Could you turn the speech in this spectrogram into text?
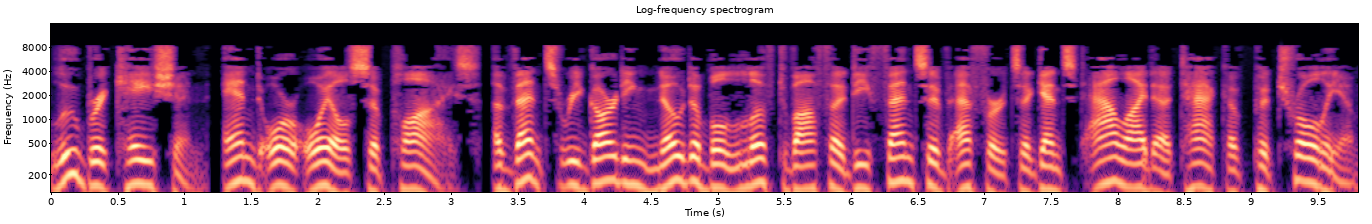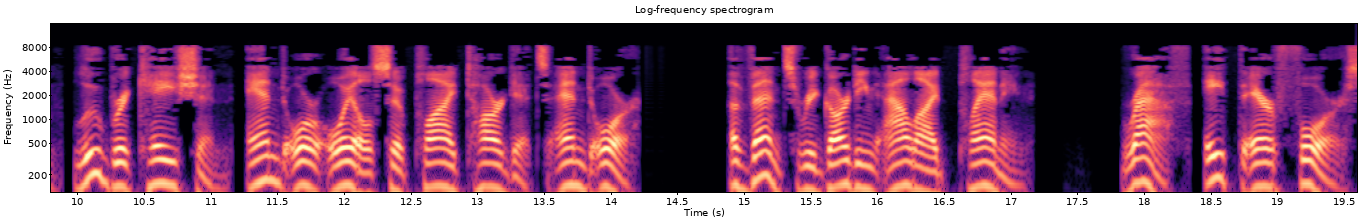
lubrication, and or oil supplies, events regarding notable Luftwaffe defensive efforts against Allied attack of petroleum, lubrication, and or oil supply targets and or events regarding Allied planning, RAF, 8th Air Force,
